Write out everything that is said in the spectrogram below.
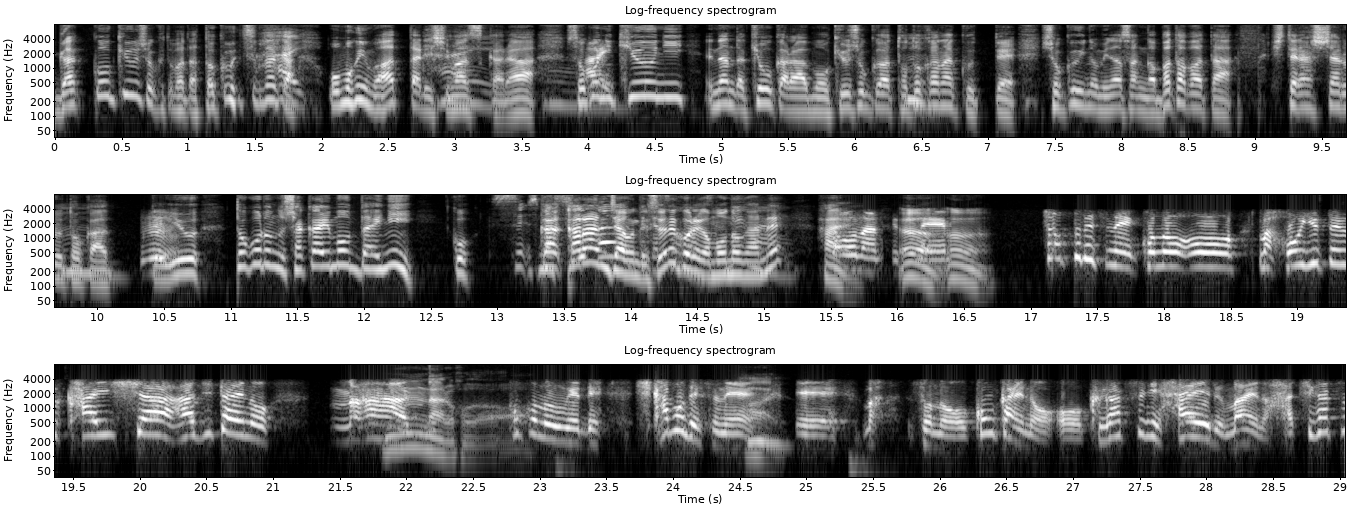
学校給食とまた特別な思いもあったりしますから、はい。うん。そこに急に、なんだ今日からもう給食が届かなくって、職員の皆さんがバタバタしてらっしゃるとかっていうところの社会問題にこうすか絡んじゃうんですよねこれがものがはいね。はい、そうなんですね。うんうん。ちょっとですね、この、おまあ、ホーユーという会社自体の、まあ、うんなるほど。個々の運営で、しかもですね、はい。えーまあ、その今回のお9月に入る前の8月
